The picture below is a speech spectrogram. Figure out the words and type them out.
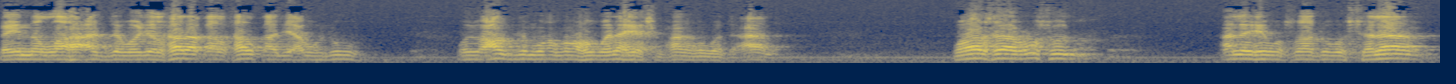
فإن الله عز وجل خلق الخلق ليعبدوه ويعظموا أمره ونهيه سبحانه وتعالى. وأرسل الرسل عليهم الصلاة والسلام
